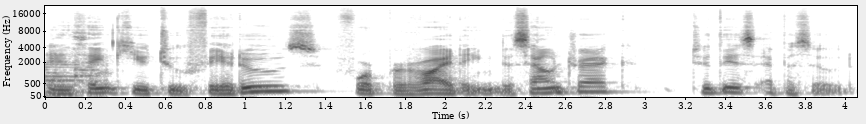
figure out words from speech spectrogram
And thank you to Feiruz for providing the soundtrack to this episode.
